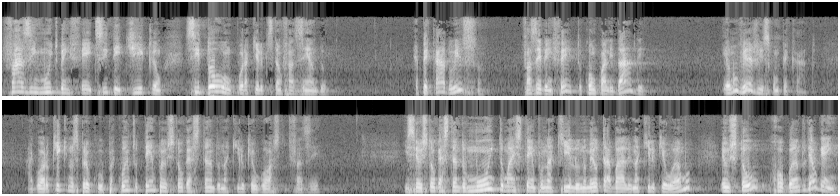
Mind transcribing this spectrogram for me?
fazem muito bem feito, se dedicam, se doam por aquilo que estão fazendo. É pecado isso? Fazer bem feito, com qualidade? Eu não vejo isso como pecado. Agora, o que, que nos preocupa? Quanto tempo eu estou gastando naquilo que eu gosto de fazer? E se eu estou gastando muito mais tempo naquilo, no meu trabalho, naquilo que eu amo, eu estou roubando de alguém.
